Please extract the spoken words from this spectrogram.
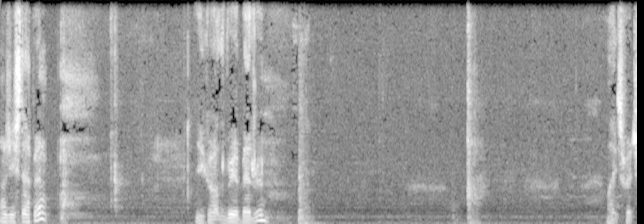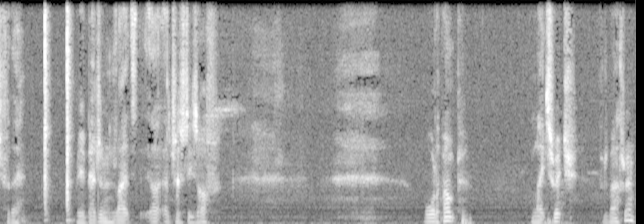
As you step in, you got the rear bedroom. Light switch for the rear bedroom, lights electricity's off. Water pump, light switch for the bathroom.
